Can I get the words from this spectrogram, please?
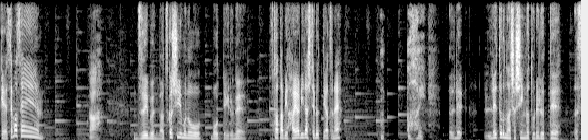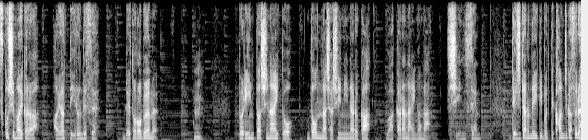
消せません。あ。ずいぶん懐かしいものを持っているね。再び流行り出してるってやつね。はい。レレトロな写真が撮れるって少し前から流行っているんです。レトロブーム。うん。プリントしないとどんな写真になるかわからないのが新鮮。デジタルネイティブって感じがする。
